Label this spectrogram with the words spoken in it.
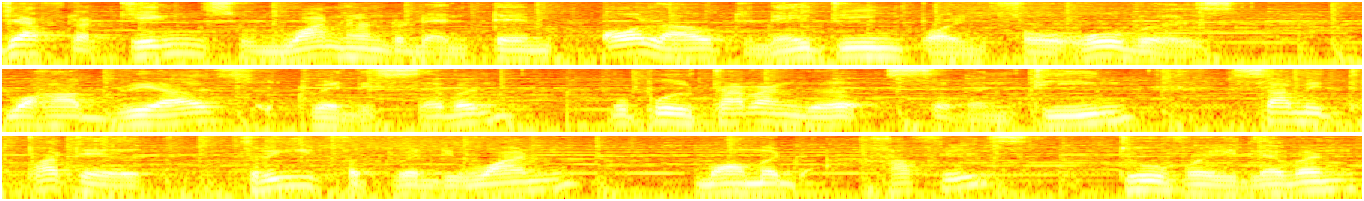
Jaffna Kings 110 all out in 18.4 overs. Wahab Riaz 27, Upul Tharanga 17, Samit Patel 3 for 21, Mohammad Hafeez 2 for 11,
